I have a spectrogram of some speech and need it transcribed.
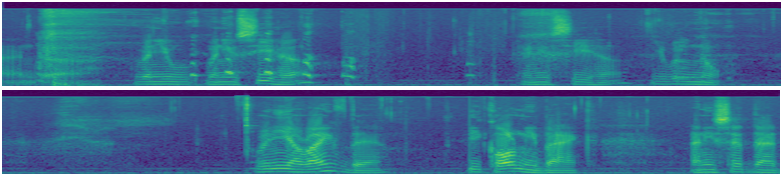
And uh, when, you, when you see her, when you see her, you will know. When he arrived there, he called me back and he said that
